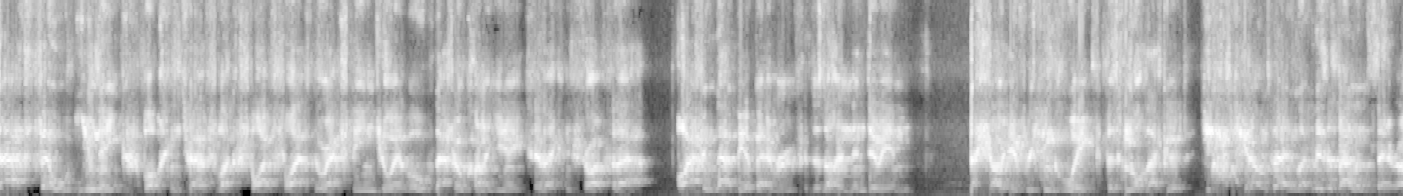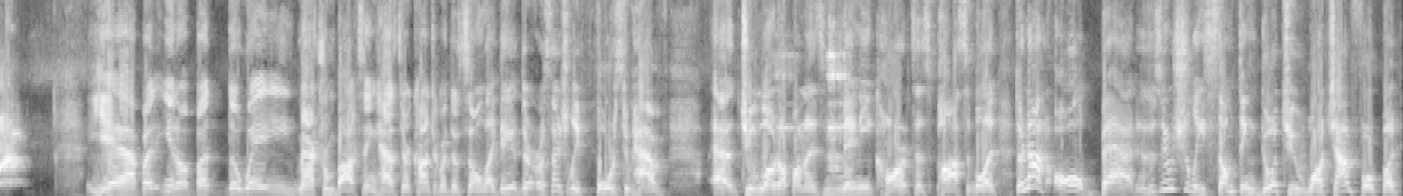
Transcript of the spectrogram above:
that felt unique for boxing to have like five fights that were actually enjoyable. That felt kind of unique. So if they can strive for that, I think that'd be a better route for zone than doing a show every single week that's not that good. you know what I'm saying? Like, there's a balance there, right? Yeah, but you know, but the way Matchroom Boxing has their contract with the zone, like they they're essentially forced to have uh, to load up on as many cards as possible, and they're not all bad. There's usually something good to watch out for. But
